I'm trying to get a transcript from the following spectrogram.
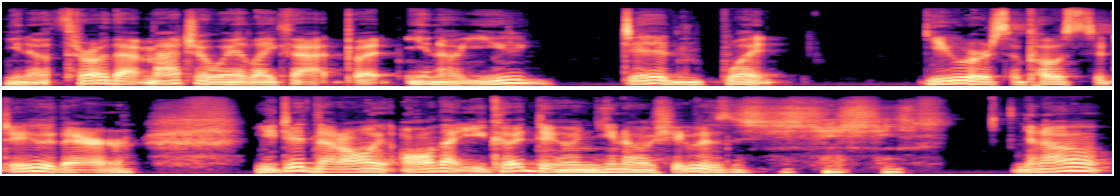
you know throw that match away like that. But you know, you did what you were supposed to do there. You did that all all that you could do, and you know, she was. She, you know,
